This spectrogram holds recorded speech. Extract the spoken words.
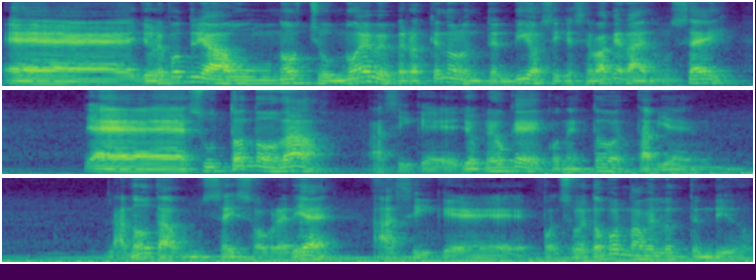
Eh, yo le pondría un 8, un 9, pero es que no lo he entendido, así que se va a quedar en un 6. Eh, susto no da, así que yo creo que con esto está bien la nota, un 6 sobre 10. Así que, sobre todo por no haberlo entendido.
